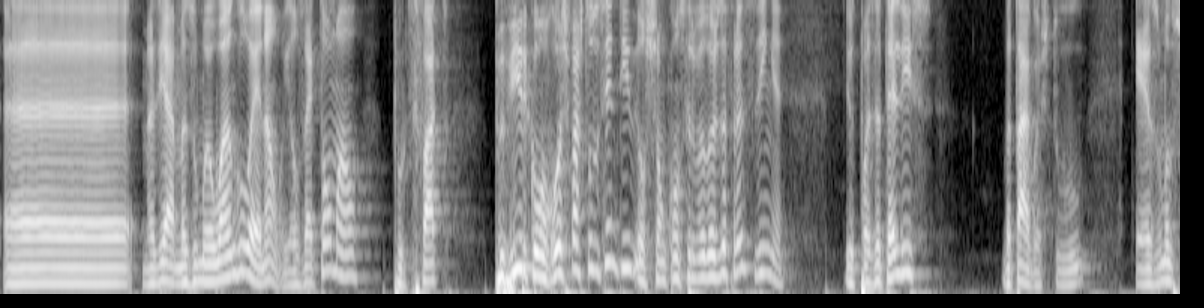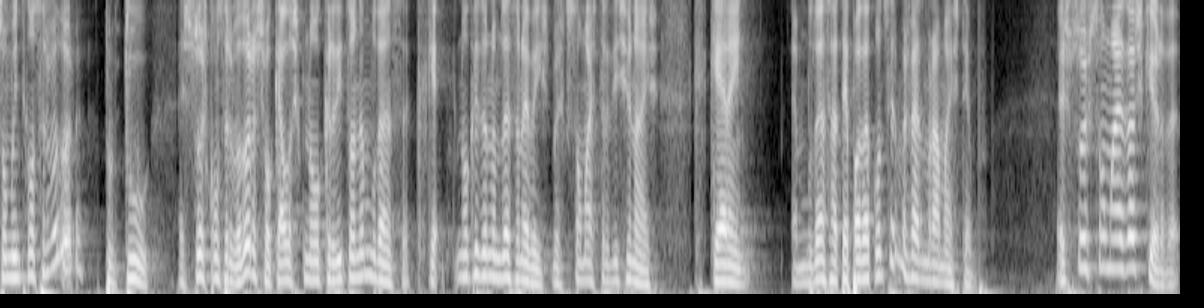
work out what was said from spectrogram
Uh, mas, yeah, mas o meu ângulo é, não, eles é que estão mal, porque de facto pedir com arroz faz todo o sentido, eles são conservadores da francesinha. Eu depois até lhe disse, Batáguas, tu és uma pessoa muito conservadora, porque tu, as pessoas conservadoras são aquelas que não acreditam na mudança, que, não acreditam na mudança não é bem isto, mas que são mais tradicionais, que querem, a mudança até pode acontecer, mas vai demorar mais tempo. As pessoas que são mais à esquerda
